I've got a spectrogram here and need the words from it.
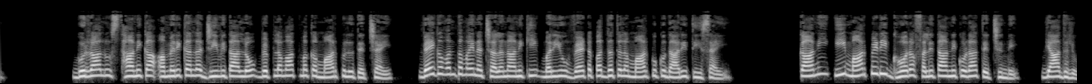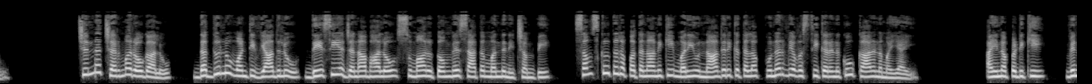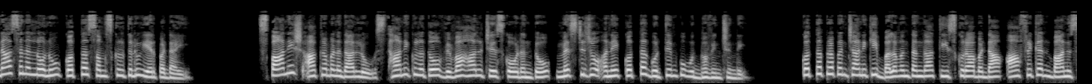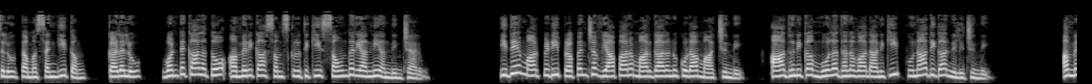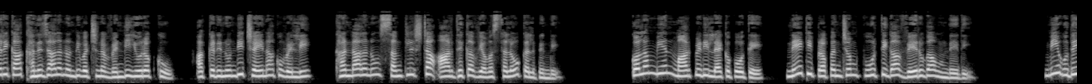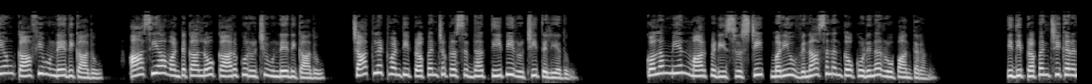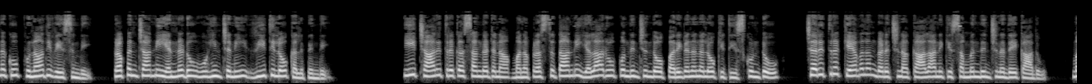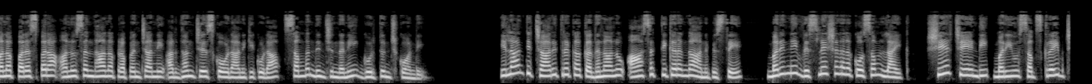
గుర్రాలు స్థానిక అమెరికన్ల జీవితాల్లో విప్లవాత్మక మార్పులు తెచ్చాయి. వేగవంతమైన చలనానికి మరియు వేట పద్ధతుల మార్పుకు దారి తీశాయి. కాని ఈ మార్పిడి ఘోర ఫలితాన్ని కూడా తెచ్చింది. వ్యాధులు. చిన్న చర్మ రోగాలు దద్దుర్లు వంటి వ్యాధులు దేశీయ జనాభాలో సుమారు తొంభై శాతం మందిని చంపి సంస్కృతుల పతనానికి మరియు నాగరికతల పునర్వ్యవస్థీకరణకు కారణమయ్యాయి. అయినప్పటికీ వినాశనంలోనూ కొత్త సంస్కృతులు ఏర్పడ్డాయి. స్పానిష్ ఆక్రమణదారులు స్థానికులతో వివాహాలు చేసుకోవడంతో మెస్టిజో అనే కొత్త గుర్తింపు ఉద్భవించింది. కొత్త ప్రపంచానికి బలవంతంగా తీసుకురాబడ్డ ఆఫ్రికన్ బానిసలు తమ సంగీతం కళలు వంటకాలతో అమెరికా సంస్కృతికి సౌందర్యాన్ని అందించారు. ఇదే మార్పిడి ప్రపంచ వ్యాపార మార్గాలను కూడా మార్చింది. ఆధునిక మూలధనవాదానికి పునాదిగా నిలిచింది. అమెరికా ఖనిజాల నుండి వచ్చిన వెండి యూరప్కు అక్కడి నుండి చైనాకు వెళ్ళి ఖండాలను సంక్లిష్ట ఆర్థిక వ్యవస్థలో కలిపింది. కొలంబియన్ మార్పిడి లేకపోతే నేటి ప్రపంచం పూర్తిగా వేరుగా ఉండేది. మీ ఉదయం కాఫీ ఉండేది కాదు ఆసియా వంటకాల్లో కారపు రుచి ఉండేది కాదు చాక్లెట్ వంటి ప్రపంచ ప్రసిద్ధ తీపి రుచి తెలియదు. కొలంబియన్ మార్పిడి సృష్టి మరియు వినాశనంతో కూడిన రూపాంతరం. ఇది ప్రపంచీకరణకు పునాది వేసింది. ప్రపంచాన్ని ఎన్నడూ ఊహించని రీతిలో కలిపింది. ఈ చారిత్రక సంఘటన మన ప్రస్తుతాన్ని ఎలా రూపొందించిందో పరిగణనలోకి తీసుకుంటూ చరిత్ర కేవలం గడిచిన కాలానికి సంబంధించినదే కాదు మన పరస్పర అనుసంధాన ప్రపంచాన్ని అర్థం చేసుకోవడానికి కూడా సంబంధించిందని గుర్తుంచుకోండి. ఇలాంటి చారిత్రక కథనాలు ఆసక్తికరంగా అనిపిస్తే మరిన్ని విశ్లేషణల కోసం లైక్ షేర్ చేయండి మరియు సబ్స్క్రైబ్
